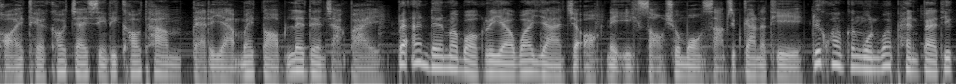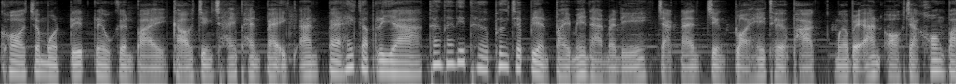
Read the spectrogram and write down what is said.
ขอให้เธอเข้าใจสิ่งที่เขาทำแต่ริยาไม่ตอบและเดินจากไปไบรอันเดินมาบอกริยาว่ายานจะออกในอีก 2 ชั่วโมง 39 นาที ด้วยความกังวลว่าแผ่นแปะที่คอจะหมดฤทธิ์เร็วเกินไป เขาจึงใช้แผ่นแปะอีกอันแปะให้กับริยา ทั้งๆที่เธอเพิ่งจะเปลี่ยนไปไม่นานมานี้ จากนั้นจึงปล่อยให้เธอพัก เมื่อไบรอันออกจากห้องไป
